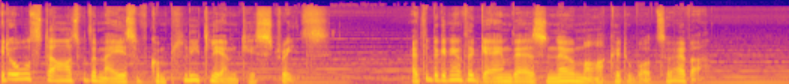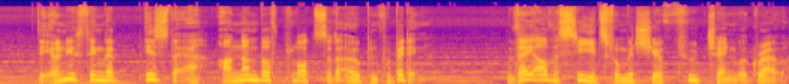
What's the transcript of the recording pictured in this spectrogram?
It all starts with a maze of completely empty streets. At the beginning of the game, there is no market whatsoever. The only thing that is there are a number of plots that are open for bidding. They are the seeds from which your food chain will grow.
